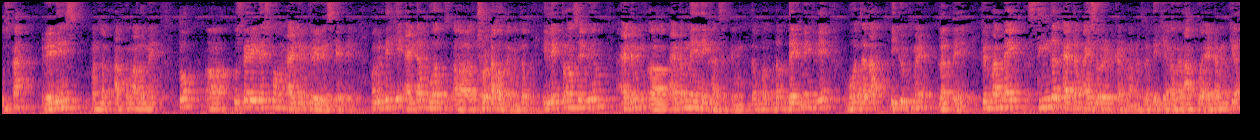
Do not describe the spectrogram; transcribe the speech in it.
उसका रेडियस मतलब आपको मालूम है तो आ, उसका रेडियस को हम एटमिक रेडियस कहते हैं। मगर देखिए एटम बहुत छोटा होता है मतलब इलेक्ट्रॉन से भी हम एटमिक एटम नहीं निकाल सकते। मतलब मतलब देखने के लिए बहुत ज़्यादा इक्विपमेंट लगते हैं। फिर बाद में एक सिंगल एटम आइसोलेट करना मतलब देखिए अगर आपको एटम के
